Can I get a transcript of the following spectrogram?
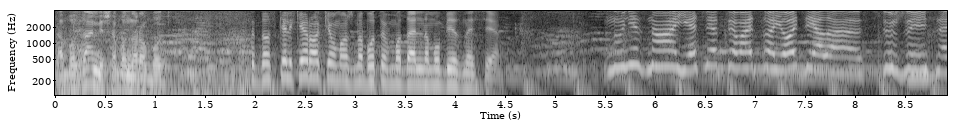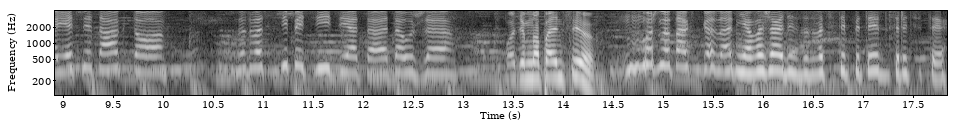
або заміж, або на роботу. До скільки років можна бути в модельному бізнесі? Ну, не знаю, если открывать свое дело всю жизнь, а если так, то до 25 где-то, это уже, Потім на пенсію? можно так сказать. Я вважаю десь до 25 до 30.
